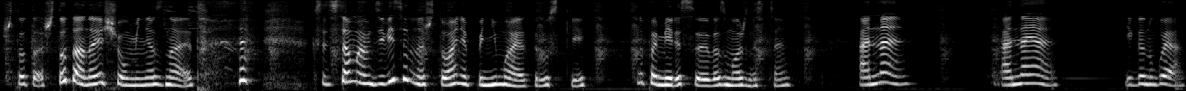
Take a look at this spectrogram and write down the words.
Что-то что, -то, что -то она еще у меня знает. Кстати, самое удивительное, что Аня понимает русский. Ну, по мере своей возможности. Она! Она! Ига, ну гуя!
